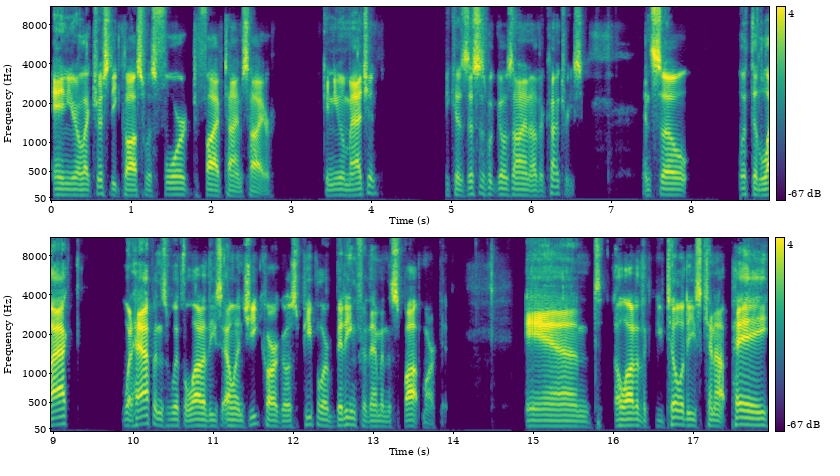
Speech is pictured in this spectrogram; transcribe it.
and your electricity cost was four to five times higher. Can you imagine? Because this is what goes on in other countries. And so, with the lack what happens with a lot of these LNG cargoes, people are bidding for them in the spot market. And a lot of the utilities cannot pay.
